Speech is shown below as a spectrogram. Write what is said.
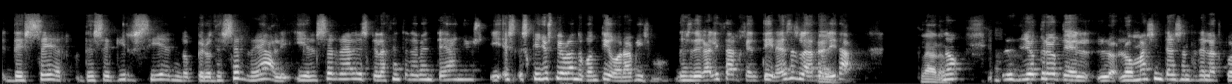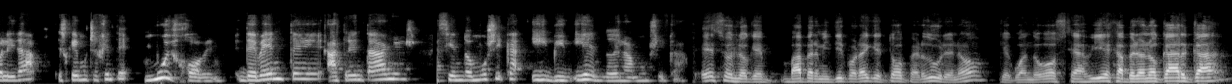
de, ser, de seguir siendo, pero de ser real. Y el ser real es que la gente de 20 años, y es, es que yo estoy hablando contigo ahora mismo, desde Galicia, Argentina, esa es la realidad. Claro. ¿no? Entonces, yo creo que lo, más interesante de la actualidad es que hay mucha gente muy joven, de 20 a 30 años, haciendo música y viviendo de la música. Eso es lo que va a permitir por ahí que todo perdure, ¿no? Que cuando vos seas vieja pero no carca,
